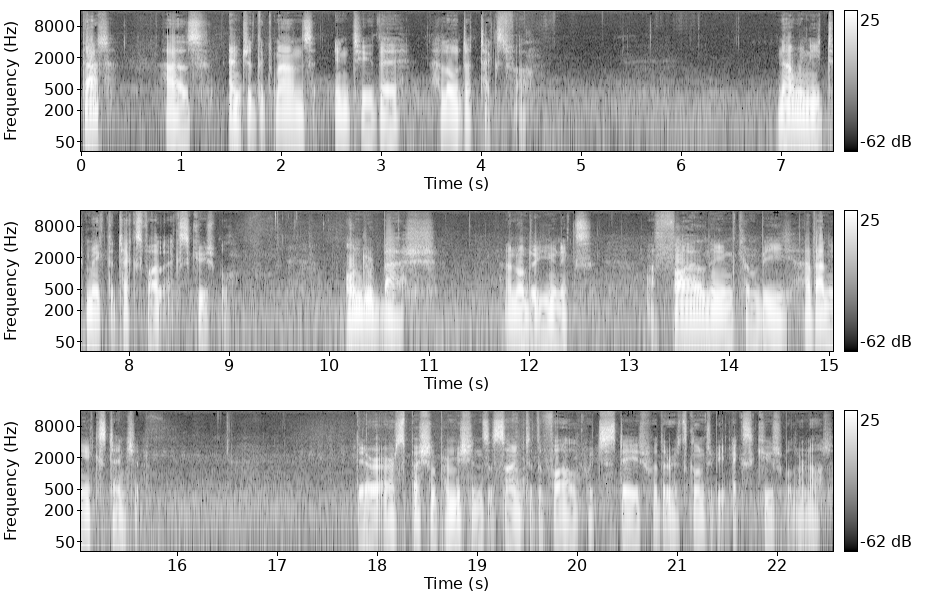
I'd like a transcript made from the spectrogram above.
That has entered the commands into the hello.txt file. Now we need to make the text file executable. Under bash and under Unix, a file name can be have any extension. There are special permissions assigned to the file which state whether it's going to be executable or not.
